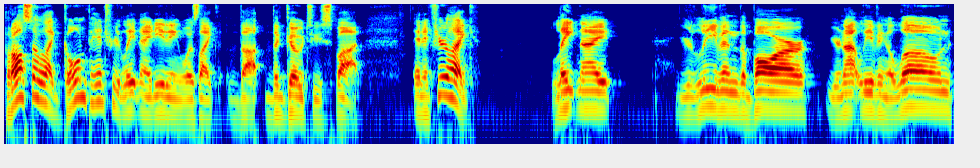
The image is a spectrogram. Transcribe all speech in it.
but also like Golden Pantry late night eating was like the the go to spot. And if you're like late night, you're leaving the bar, you're not leaving alone,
